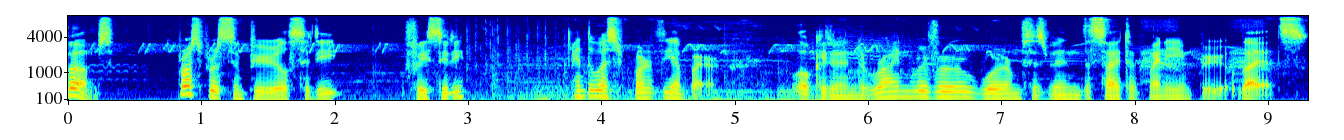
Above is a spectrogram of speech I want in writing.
Worms, prosperous imperial city, free city, in the western part of the empire. Located in the Rhine River, Worms has been the site of many imperial diets.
